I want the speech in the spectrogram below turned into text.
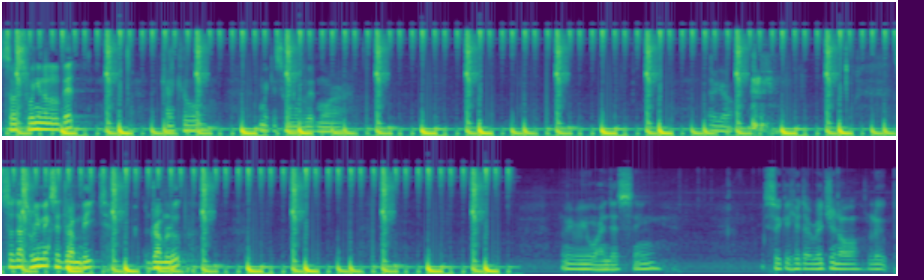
So it's swinging a little bit. Kind of cool. Make it swing a little bit more. There you go. so that's remix a drum beat, drum loop. Let me rewind this thing so you could hear the original loop.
